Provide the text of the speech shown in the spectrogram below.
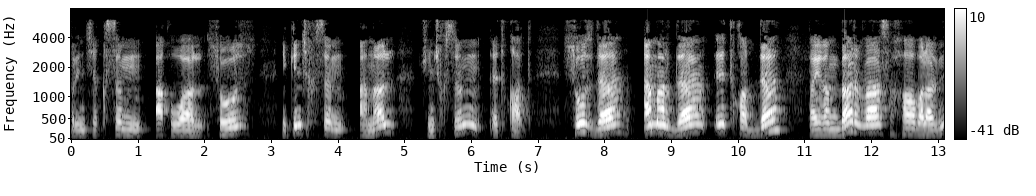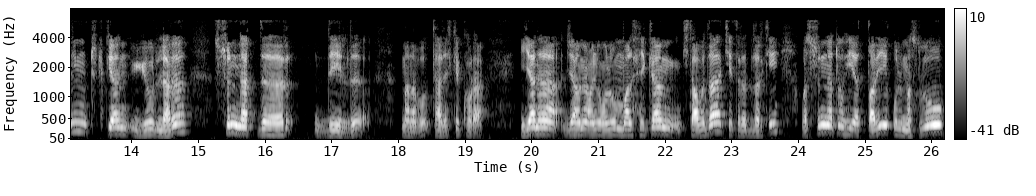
Birinchi qism aqvol so'z. Ikkinchi qism amal. Uchinchi qism e'tiqod. So'zda amalda e'tiqodda payg'ambar va sahobalarning tutgan yo'llari sunnatdir deyildi mana bu ta'rifga ko'ra. yana jamiul ulum val hikam kitobida keltiradilarki والسنة هي الطريق المسلوك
